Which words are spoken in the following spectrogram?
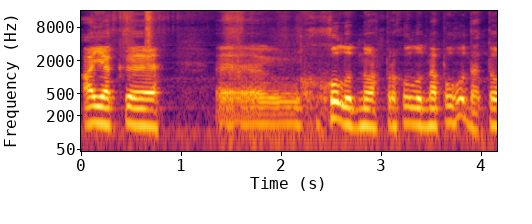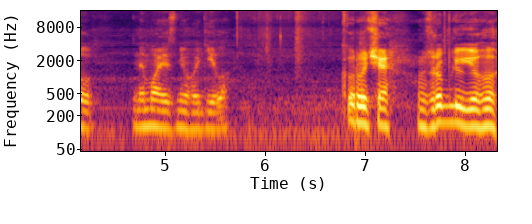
а як е, е, холодно, прохолодна погода, то немає з нього діла. Коротше, зроблю його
